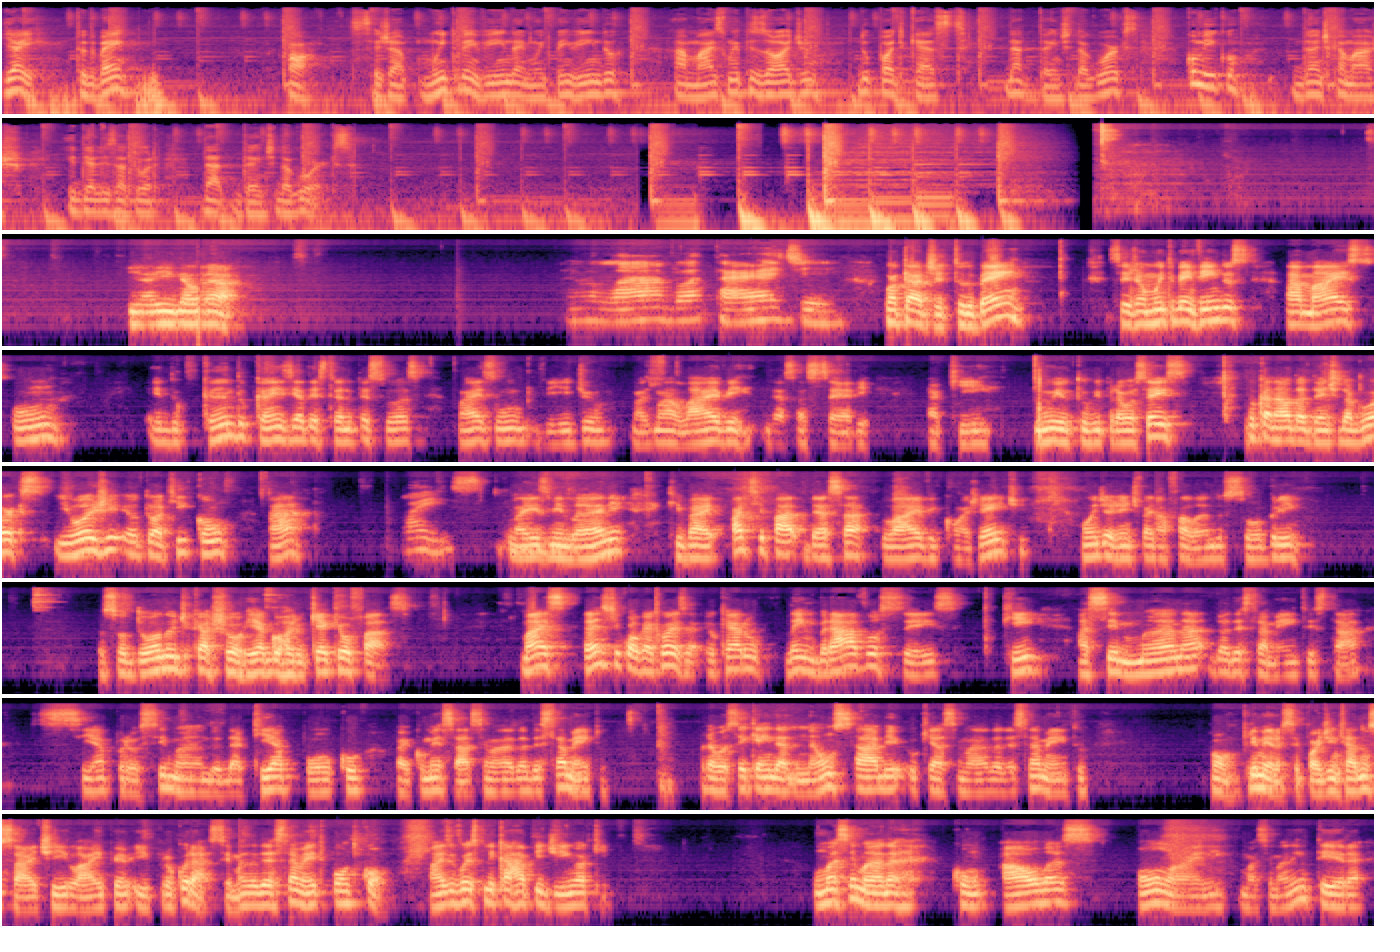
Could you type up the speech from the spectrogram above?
E aí, tudo bem? Ó, seja muito bem-vinda e muito bem-vindo a mais um episódio do podcast da Dante Dog Works, comigo, Dante Camacho, idealizador da Dante Dog Works. E aí, galera? Olá, boa tarde. Boa tarde, tudo bem? Sejam muito bem-vindos a mais um Educando Cães e Adestrando Pessoas, mais um vídeo, mais uma live dessa série aqui no YouTube para vocês, no canal da Dante Dog Works. E hoje eu estou aqui com a Laís. Laís Milani, que vai participar dessa live com a gente, onde a gente vai estar falando sobre eu sou dono de cachorro e agora o que é que eu faço? Mas antes de qualquer coisa, eu quero lembrar vocês que a semana do adestramento está se aproximando. Daqui a pouco vai começar a semana do adestramento. Para você que ainda não sabe o que é a semana do adestramento, bom, primeiro você pode entrar no site e ir lá e, e procurar semanadestramento.com. Mas eu vou explicar rapidinho aqui. Uma semana com aulas online, uma semana inteira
